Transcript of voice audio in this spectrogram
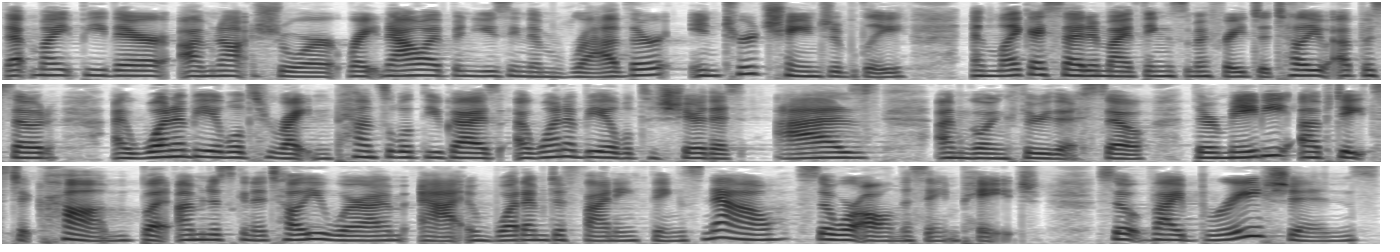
That might be there. I'm not sure. Right now, I've been using them rather interchangeably and like I said in my Things I'm Afraid to Tell You episode, I want to be able to write in pencil with you guys. I want to be able to share this as I'm going through this. So there may be updates to come, but I'm just going to tell you where I'm at and what I'm defining things now so we're all on the same page. So vibrations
